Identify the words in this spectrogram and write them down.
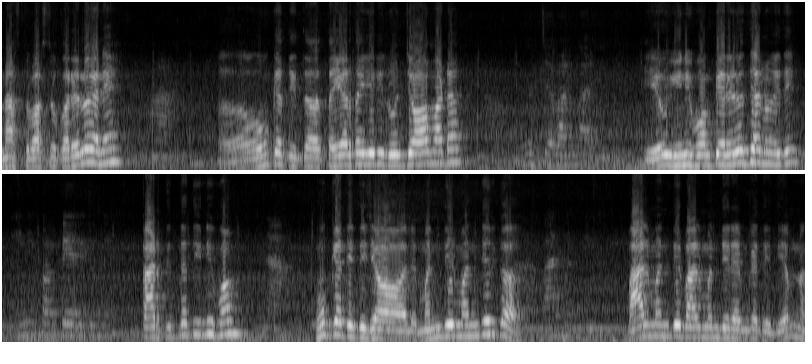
નાસ્તો વાસ્તો કરેલો એને. હા. હા, હું કહેતી ત- તૈયાર થઈ ગઈ રોજ જવા માટે. એવું યુનિફોર્મ પહેરેલો ત્યાંનું હતી કાઢતી જ નથી યુનિફોર્મ? હું કહેતી હતી જવા વાલે મંદિર મંદિર ક હા, બાલ મંદિર. બાલ મંદિર એમ કહેતી હતી એમ ને?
